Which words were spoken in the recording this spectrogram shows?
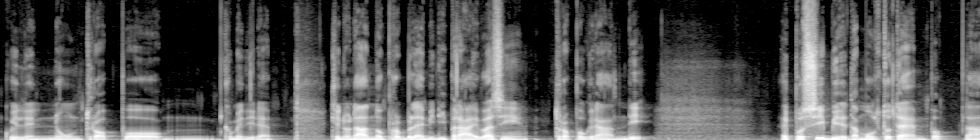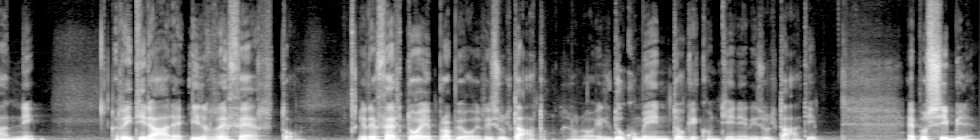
quelle non troppo, mm, come dire, che non hanno problemi di privacy troppo grandi, è possibile da molto tempo, da anni, ritirare il referto. Il referto è proprio il risultato, il documento che contiene i risultati. È possibile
